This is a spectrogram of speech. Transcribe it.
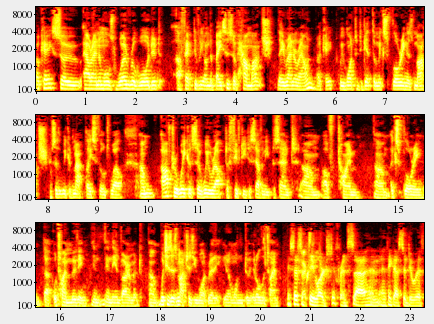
Okay. So our animals were rewarded effectively on the basis of how much they ran around. Okay. We wanted to get them exploring as much so that we could map place fields well. Um, after a week or so, we were up to 50 to 70% um, of time um, exploring that, or time moving in, in the environment, um, which is as much as you want, really. You don't want them doing it all the time. So that's a pretty large difference. Uh, and I think that's to do with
